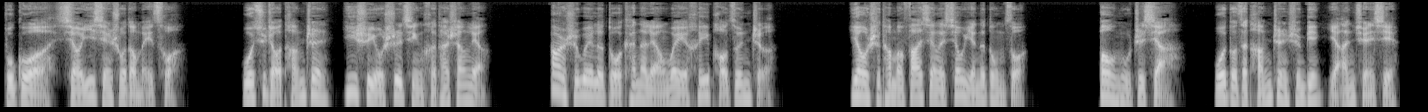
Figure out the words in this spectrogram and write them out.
不过小医仙说道没错，我去找唐振，一是有事情和他商量，二是为了躲开那两位黑袍尊者。要是他们发现了萧炎的动作，暴怒之下，我躲在唐振身边也安全些。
